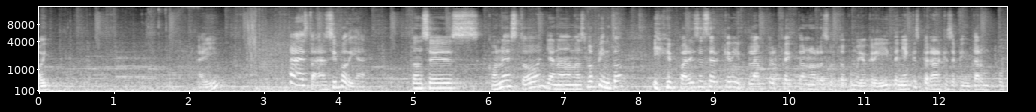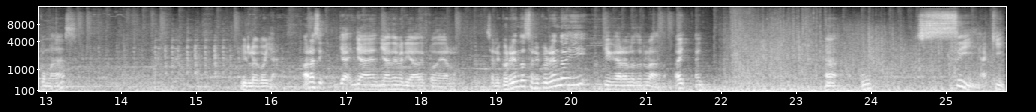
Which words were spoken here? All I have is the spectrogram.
Hoy. Ahí. Ah, está, sí podía. Entonces, con esto ya nada más lo pinto. Y parece ser que mi plan perfecto no resultó como yo creí. Tenía que esperar a que se pintara un poco más. Y luego ya. Ahora sí, ya, ya, ya debería de poder salir corriendo, salir corriendo y llegar al otro lado. Ay, ay. Ah, uh, sí, aquí.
